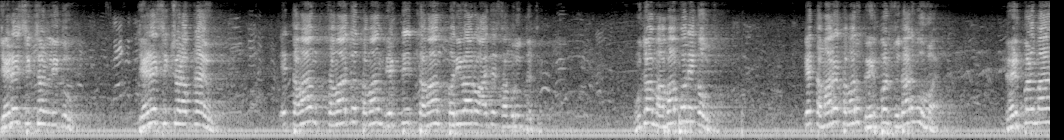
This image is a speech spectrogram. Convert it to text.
જેણે શિક્ષણ લીધું, જેણે શિક્ષણ અપનાવ્યું એ તમામ સમાજો, તમામ વ્યક્તિ, તમામ પરિવારો આજે સમૃદ્ધ છે. હું તો મા બાપોને કહું છું કે તમારે તમારું ઘડપણ સુધારવું હોય, ઘડપણમાં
